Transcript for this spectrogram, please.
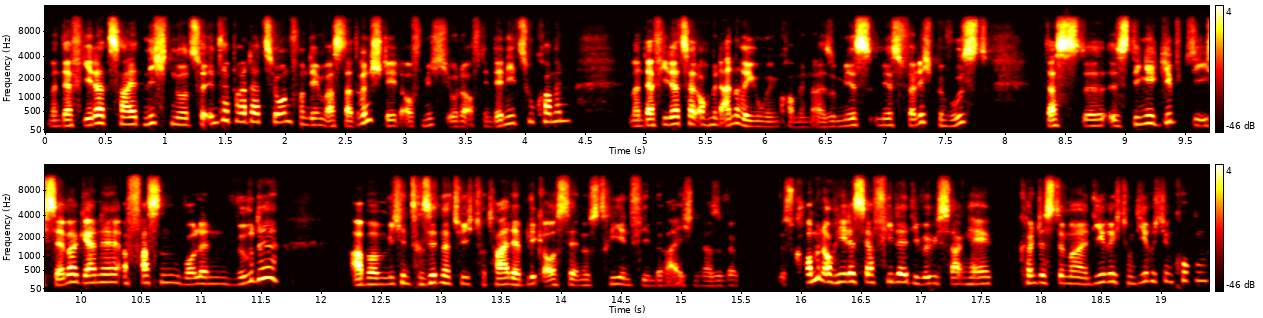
man darf jederzeit nicht nur zur Interpretation von dem, was da drin steht, auf mich oder auf den Danny zukommen, man darf jederzeit auch mit Anregungen kommen. Also mir ist, mir ist völlig bewusst, dass äh, es Dinge gibt, die ich selber gerne erfassen wollen würde, aber mich interessiert natürlich total der Blick aus der Industrie in vielen Bereichen. Also wir, es kommen auch jedes Jahr viele, die wirklich sagen, hey, könntest du mal in die Richtung, die Richtung gucken?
